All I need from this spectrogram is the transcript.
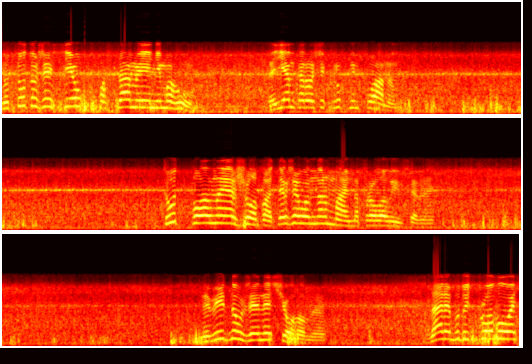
но тут уже сел по самое не могу. Даем, короче, крупным планом. Тут повна жопа, це вже він нормально провалився. бля. Не видно вже нічого. бля. Зараз будуть пробувати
